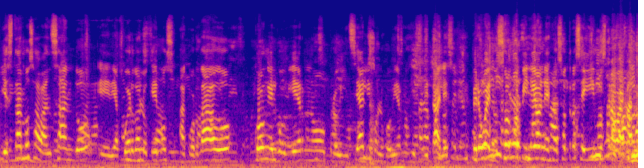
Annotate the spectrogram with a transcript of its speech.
y estamos avanzando eh, de acuerdo a lo que hemos acordado con el gobierno provincial y con los gobiernos distritales. Pero bueno, son opiniones, nosotros seguimos trabajando.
